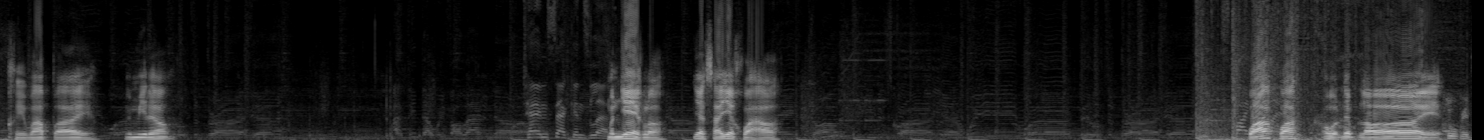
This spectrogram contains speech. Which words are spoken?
โอเควับไป ไม่มีแล้ว10 seconds left. มันแยกเหรอ แยกซ้ายแยกขวาเหรอ ขวาขวาโอ้เรียบร้อยสู้ปิด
